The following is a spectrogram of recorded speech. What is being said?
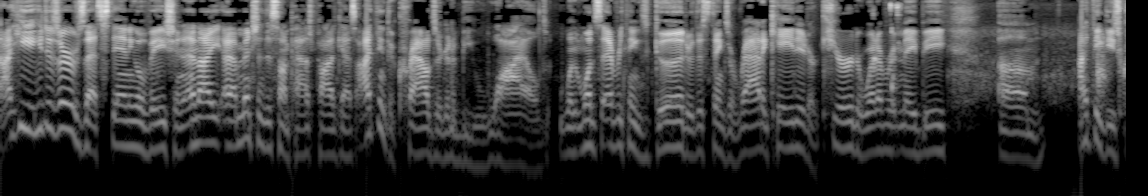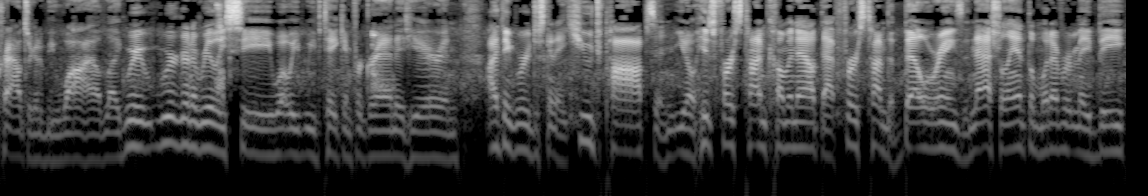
I, he, he deserves that standing ovation. And I, I mentioned this on past podcasts. I think the crowds are going to be wild when once everything's good or this thing's eradicated or cured or whatever it may be. Um, I think these crowds are going to be wild. Like we're we're going to really see what we, we've taken for granted here, and I think we're just going to huge pops. And you know, his first time coming out, that first time the bell rings, the national anthem, whatever it may be.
